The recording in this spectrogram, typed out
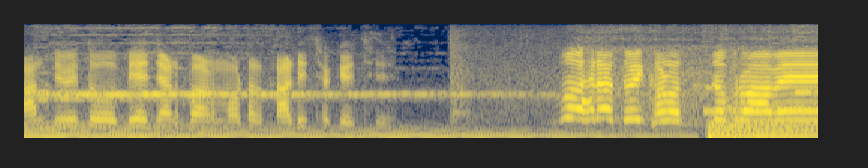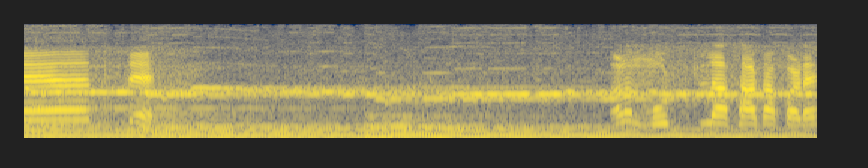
આમથી હોય તો બે જણ પણ મોટર કાઢી શકે છે. વહરા હોય ઘણો જબરો આવે તે. મોટલા સાટા પડે.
